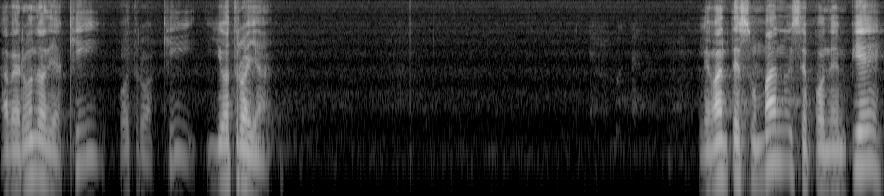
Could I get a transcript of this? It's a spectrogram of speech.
A ver, uno de aquí, otro aquí y otro allá. Levante su mano y se pone en pie.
